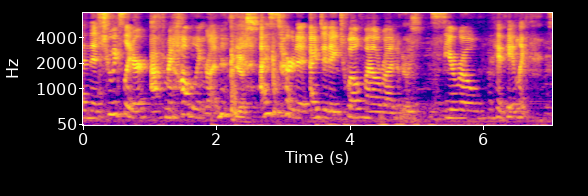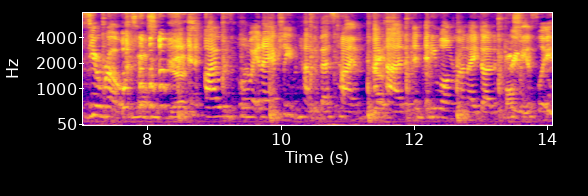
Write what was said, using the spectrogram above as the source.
and then two weeks later, after my hobbling run, Yes. I started. I did a 12 mile run with zero hip pain, like zero. awesome. Yes. and I was blown away, and I actually even had the best time I Yes. had in any long run I'd done previously.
